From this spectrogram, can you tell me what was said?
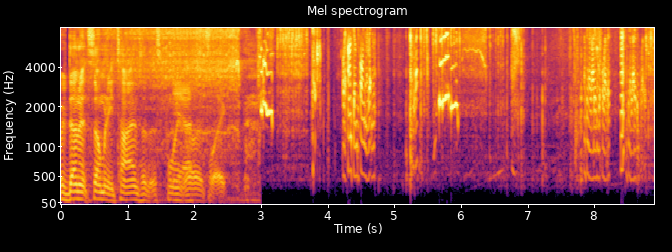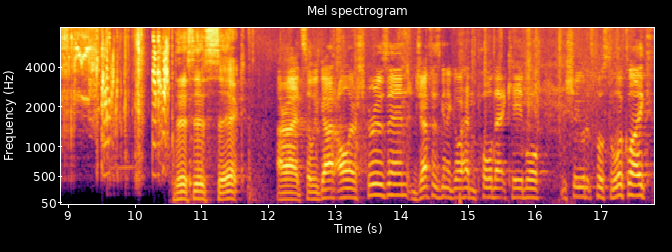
We've done it so many times at this point, Yeah. though, it's like. This is sick. All right, so we've got all our screws in. Jeff is gonna go ahead and pull that cable. and show you what it's supposed to look like.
